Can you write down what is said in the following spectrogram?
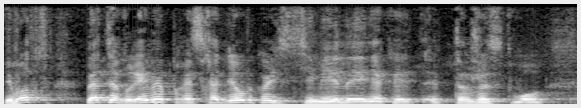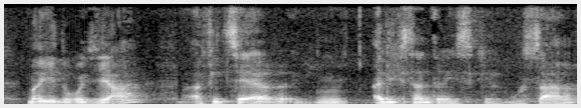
И вот в это время происходило такое семейное некое торжество. Мои друзья, офицер Александрийский гусар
